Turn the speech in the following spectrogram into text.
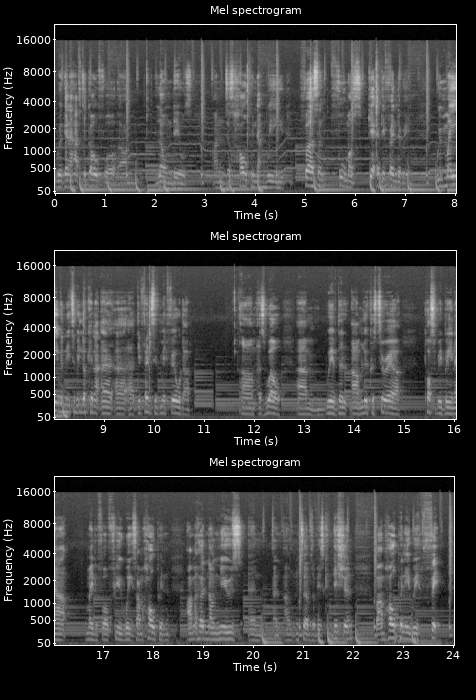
we're going to have to go for um, loan deals. and just hoping that we first and foremost get a defender in. We may even need to be looking at a, a, a defensive midfielder um, as well, um, with the um, Lucas Torreira possibly being out maybe for a few weeks. I'm hoping. I haven't heard no news and, and, and in terms of his condition, but I'm hoping he'll be fit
